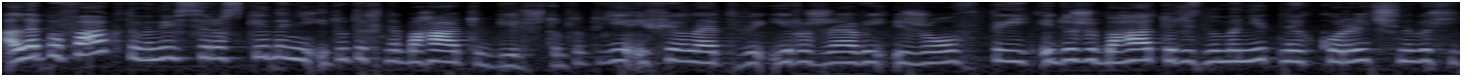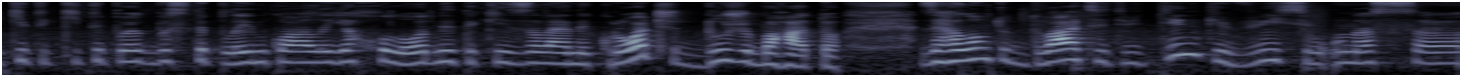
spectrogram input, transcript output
Але по факту вони всі розкидані, і тут їх набагато більше. Тобто є і фіолетовий, і рожевий, і жовтий, і дуже багато різноманітних коричневих, які такі, типу, якби з теплинку, але є холодний такий зелений. Коротше, дуже багато. Загалом тут 20 відтінків, 8 у нас е,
